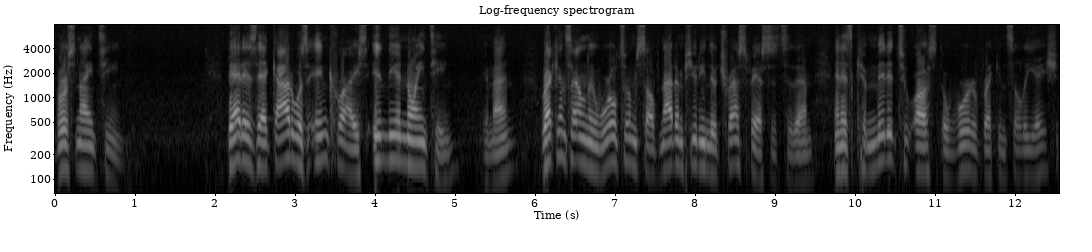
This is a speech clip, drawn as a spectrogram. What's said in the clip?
Verse 19. That is, that God was in Christ, in the anointing, amen, reconciling the world to himself, not imputing their trespasses to them, and has committed to us the word of reconciliation.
